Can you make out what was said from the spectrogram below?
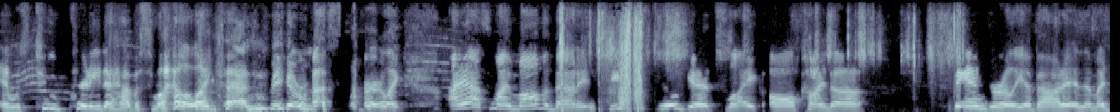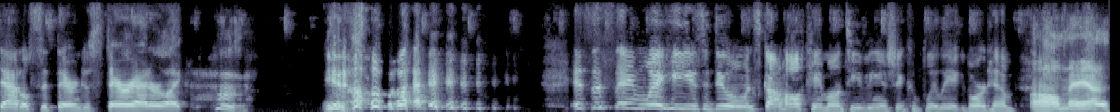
and was too pretty to have a smile like that and be a wrestler. Like I asked my mom about it, and she still gets like all kind of fangirly about it. And then my dad will sit there and just stare at her like, hmm. You know, like it's the same way he used to do it when Scott Hall came on TV and she completely ignored him. Oh man.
